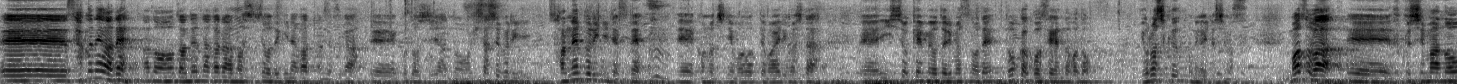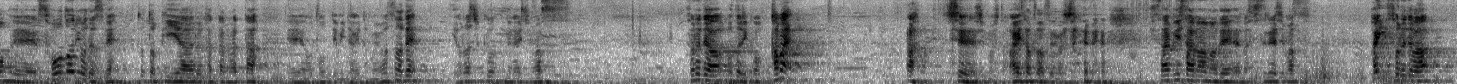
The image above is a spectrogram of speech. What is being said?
えー、昨年はねあの残念ながらあの出場できなかったんですが、えー、今年あの久しぶり3年ぶりにですね、えー、この地に戻ってまいりました、えー、一生懸命踊りますのでどうかご声援のほどよろしくお願いいたします。まずは、えー、福島の、えー、総取りをですねちょっと PR 方々、えー、踊ってみたいと思いますのでよろしくお願いします。それでは踊り子構え。あ失礼しました。挨拶忘れました。久々なので失礼します。はいそれでは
